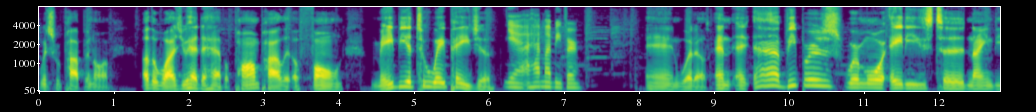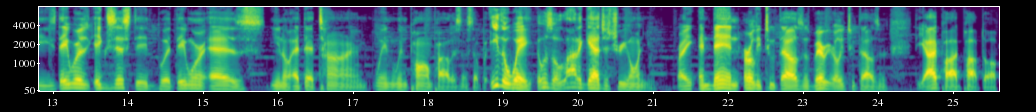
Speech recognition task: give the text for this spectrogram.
which were popping off. Otherwise, you had to have a Palm Pilot, a phone, maybe a two-way pager, Yeah, I had my beeper. and what else? And, and uh, beepers were more 80s to 90s. They were existed, but they weren't as you know at that time when when Palm Pilots and stuff. But either way, it was a lot of gadgetry on you, right? And then early 2000s, very early 2000s, the iPod popped off,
